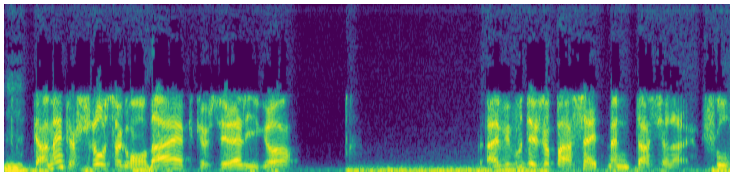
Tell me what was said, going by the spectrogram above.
Hmm. quand même que je serais au secondaire puis que je dirais, les gars, avez-vous déjà pensé à être manutentionnaire? Tu-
